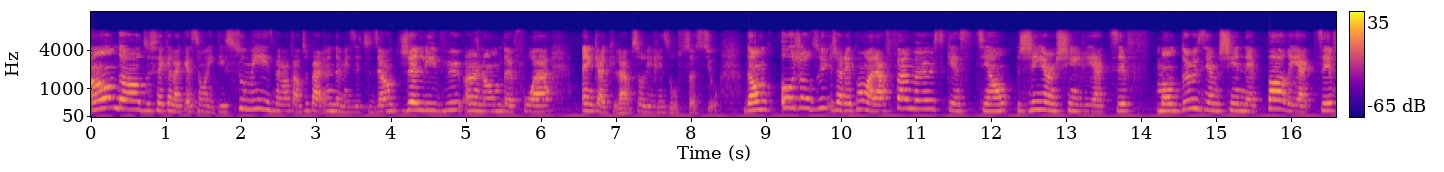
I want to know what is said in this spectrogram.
en dehors du fait que la question a été soumise, bien entendu, par une de mes étudiantes, je l'ai vu un nombre de fois incalculable sur les réseaux sociaux. Donc aujourd'hui, je réponds à la fameuse question, j'ai un chien réactif, mon deuxième chien n'est pas réactif,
